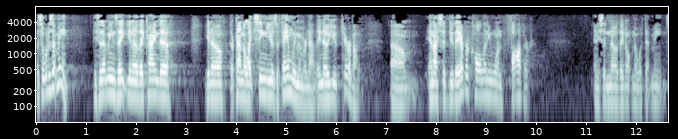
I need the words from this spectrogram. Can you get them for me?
I said, what does that mean? He said, that means they, you know, they kind of, you know, they're kind of like seeing you as a family member now. They know you care about them. Um, and I said, do they ever call anyone father? And he said, no, they don't know what that means.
